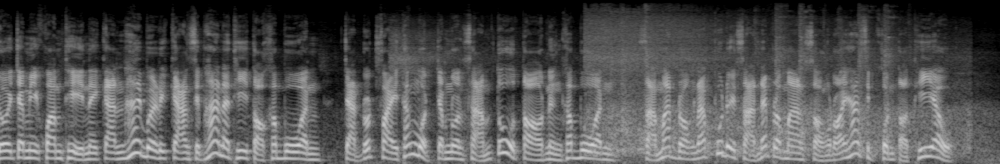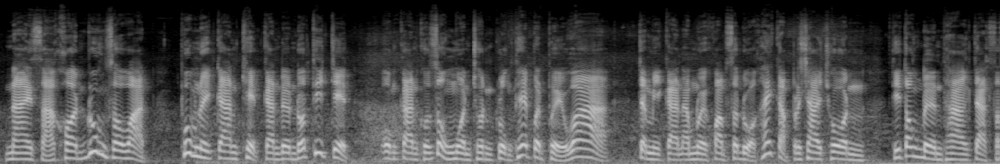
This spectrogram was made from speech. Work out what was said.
โดยจะมีความถี่ในการให้บริการ 15 นาทีต่อขบวน จัดรถไฟทั้งหมดจำนวน 3 ตู้ต่อ 1 ขบวน สามารถรองรับผู้โดยสารได้ประมาณ 250 คนต่อเที่ยว นายสาครรุ่งสวัสดิ์ผู้อำนวยการเขตการเดินรถที่ 7 องค์การขนส่งมวลชนกรุงเทพเปิดเผยว่า จะมีการอำนวยความสะดวกให้กับประชาชน ที่ต้องเดินทางจากส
